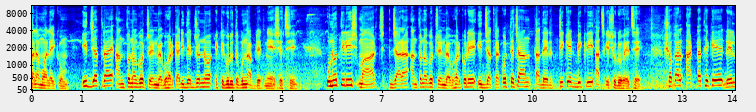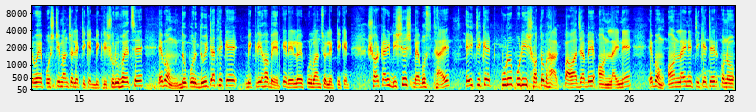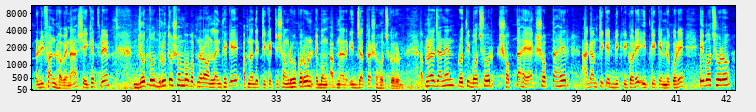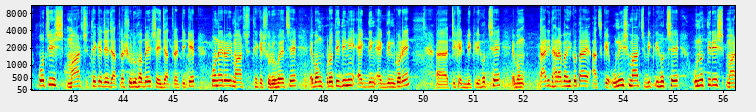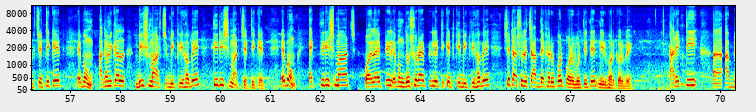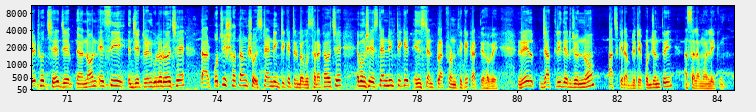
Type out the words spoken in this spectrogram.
আসসালামু আলাইকুম। ঈদযাত্রায় আন্তনগর ট্রেন ব্যবহারকারীদের জন্য একটি গুরুত্বপূর্ণ আপডেট নিয়ে এসেছি। উনতিরিশ মার্চ যারা আন্তনগর ট্রেন ব্যবহার করে ঈদযাত্রা করতে চান, তাদের টিকিট বিক্রি আজকে শুরু হয়েছে। সকাল আটটা থেকে রেলওয়ে পশ্চিমাঞ্চলের টিকিট বিক্রি শুরু হয়েছে এবং দুপুর দুইটা থেকে বিক্রি হবে রেলওয়ে পূর্বাঞ্চলের টিকিট। সরকারি বিশেষ ব্যবস্থায় এই টিকিট পুরোপুরি শতভাগ পাওয়া যাবে অনলাইনে এবং অনলাইনে টিকিটের কোনো রিফান্ড হবে না। সেই ক্ষেত্রে যত দ্রুত সম্ভব আপনারা অনলাইন থেকে আপনাদের টিকিটটি সংগ্রহ করুন এবং আপনার ঈদযাত্রা সহজ করুন। আপনারা জানেন, প্রতি বছর সপ্তাহে, এক সপ্তাহের আগাম টিকিট বিক্রি করে, ঈদকে কেন্দ্র করে। এবছরও পঁচিশ মার্চ থেকে যে যাত্রা শুরু হবে, সেই যাত্রা টিকিট পনেরোই মার্চ থেকে শুরু হয়েছে এবং প্রতিদিনই একদিন একদিন করে টিকিট বিক্রি হচ্ছে এবং তারই ধারাবাহিকতায় আজকে উনিশ মার্চ বিক্রি হচ্ছে উনতিরিশ মার্চের টিকিট এবং আগামীকাল বিশ মার্চ বিক্রি হবে তিরিশ মার্চের টিকিট। এবং একত্রিশ মার্চ, পয়লা এপ্রিল এবং দোসরা এপ্রিলের টিকিট কি বিক্রি হবে সেটা আসলে চাঁদ দেখার উপর পরবর্তীতে নির্ভর করবে। আরেকটি আপডেট হচ্ছে যে নন এসি যে ট্রেনগুলো রয়েছে তার পঁচিশ শতাংশ স্ট্যান্ডিং টিকিটের ব্যবস্থা রাখা হয়েছে এবং সেই স্ট্যান্ডিং টিকিট ইনস্ট্যান্ট প্ল্যাটফর্ম থেকে কাটতে হবে। রেল যাত্রীদের জন্য আজকের আপডেট এ পর্যন্তই। আসসালামু আলাইকুম।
